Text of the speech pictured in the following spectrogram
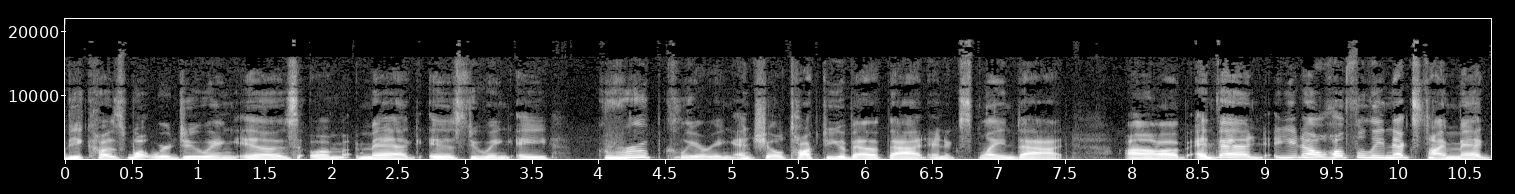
because what we're doing is um, Meg is doing a group clearing, and she'll talk to you about that and explain that. Uh, and then, you know, hopefully next time, Meg,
